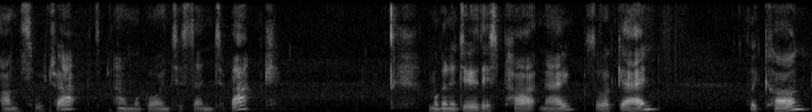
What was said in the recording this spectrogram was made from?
and subtract and we're going to center back and we're going to do this part now so again click on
